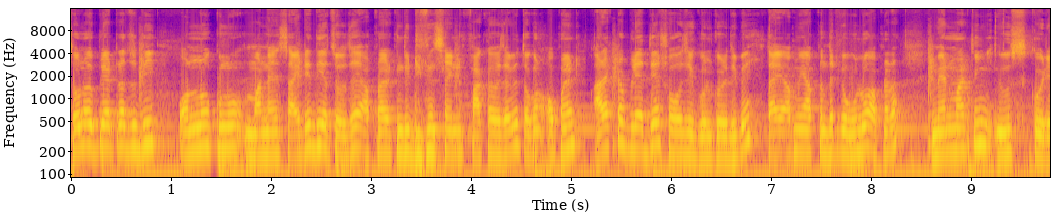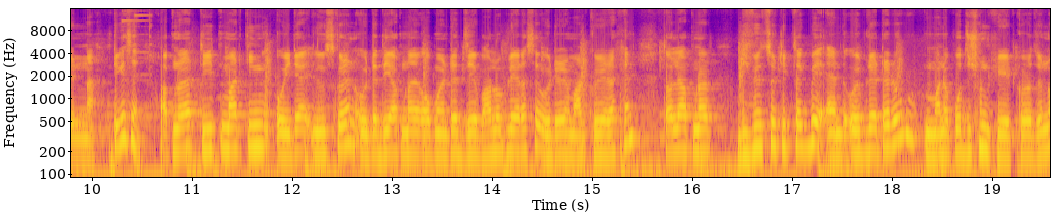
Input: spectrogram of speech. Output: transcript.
তখন ওই প্লেয়ারটা যদি অন্য কোনো মানে সাইডে দিয়ে চলে যায়, আপনার কিন্তু ডিফেন্স লাইন ফাঁকা হয়ে যাবে। তখন অপোনেন্ট আরেকটা প্লেয়ার দিয়ে সহজে গোল করে দিবে। তাই আমি আপনাদেরকে বলব, আপনারা ম্যান মার্কিং ইউজ করেন না, ঠিক আছে? আপনারা টিট মার্কিং ওইটা ইউজ করেন, ওইটা দিয়ে আপনার অপোনেন্টের যে ভালো প্লেয়ার আছে ওইটারে মার্ক করে রাখেন। তাহলে আপনার ডিফেন্সও ঠিক থাকবে অ্যান্ড ওই প্লেয়ারটারও মানে পজিশন ক্রিয়েট করার জন্য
